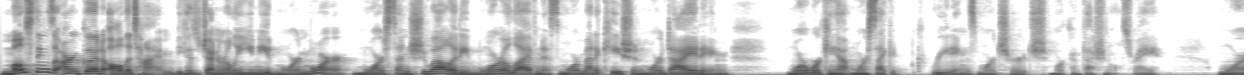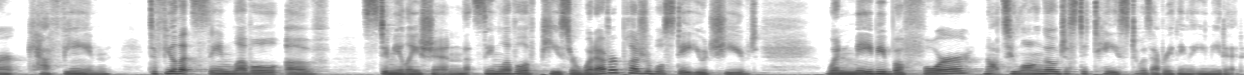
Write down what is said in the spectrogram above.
Most things aren't good all the time because generally you need more and more more sensuality, more aliveness, more medication, more dieting, more working out, more psychic readings, more church, more confessionals, right? More caffeine to feel that same level of stimulation, that same level of peace, or whatever pleasurable state you achieved when maybe before, not too long ago, just a taste was everything that you needed.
